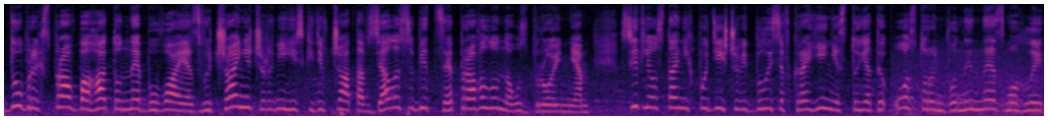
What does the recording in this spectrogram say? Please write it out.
Добрих справ багато не буває. Звичайні чернігівські дівчата взяли собі це правило на озброєння. В світлі останніх подій, що відбулися в країні, стояти осторонь вони не змогли.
